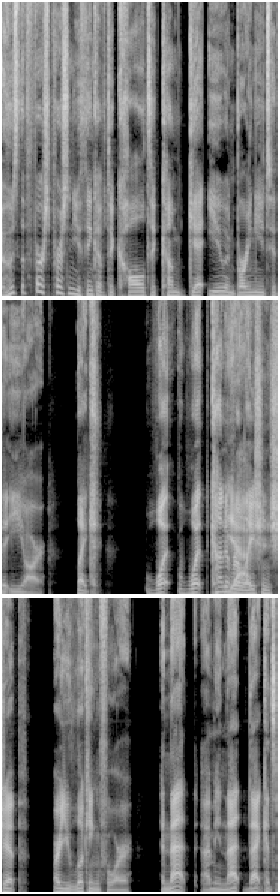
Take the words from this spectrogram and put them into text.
who's the first person you think of to call to come get you and bring you to the ER? Like what what kind of Yeah. relationship are you looking for? And that I mean that that gets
